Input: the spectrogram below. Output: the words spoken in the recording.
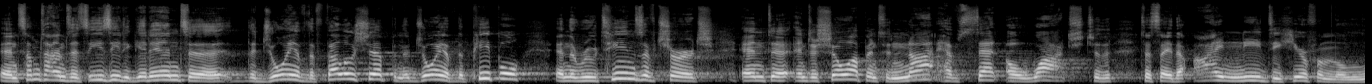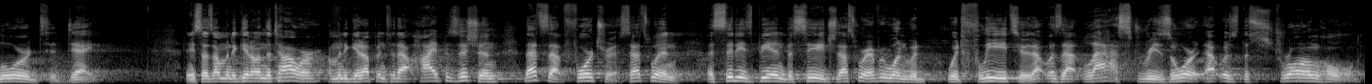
and sometimes it's easy to get into the joy of the fellowship and the joy of the people and the routines of church and to, and to show up and to not have set a watch to, the, to say that I need to hear from the Lord today. And he says, I'm going to get on the tower. I'm going to get up into that high position. That's that fortress. That's when a city is being besieged. That's where everyone would, would flee to. That was that last resort. That was the stronghold.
